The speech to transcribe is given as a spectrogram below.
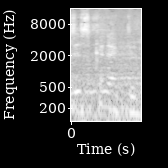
Disconnected.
